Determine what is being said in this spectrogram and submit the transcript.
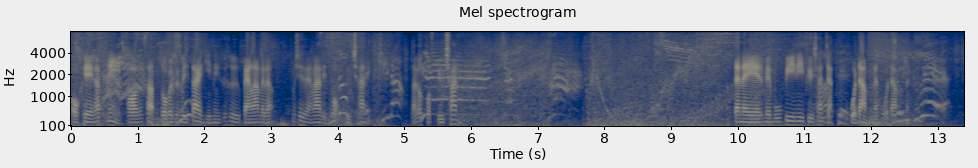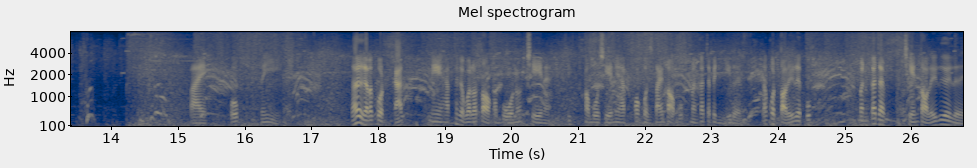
โอเคครับนี่พอสับตัวไปเป็นเบต้าอีกทีหนึงก็คือแปลงร่างได้แล้วไม่ใช่แปลงร่างดิบอกฟิวชั่นแล้วก็กดฟิวชั่นแต่ในในมูฟี่นี่ฟิวชั่นจากหัวดำนะหัวดำนะ ไปปุ๊บนี่แล้วถ้าเกิดเรากดการ์ดนี่ครับถ้าเกิดว่าเราต่อคอมโบเนาะเชนอะที่คอมโบเชนเนี่ยครับพอกดสไตล์ต่อปุ๊บมันก็จะเป็นอย่างนี้เลย แล้วกดต่อเรื่อยๆปุ๊บมันก็จะเชนต่อเรื่อยๆเลย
